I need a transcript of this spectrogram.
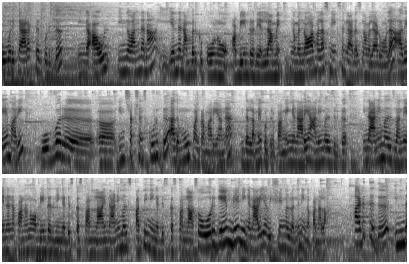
ஒவ்வொரு கேரக்டர் கொடுத்து இங்கே அவுல் இங்கே வந்தனா எந்த நம்பருக்கு போகணும் அப்படின்றது எல்லாமே. நம்ம நார்மலாக ஸ்னேக்ஸ் அண்ட் லேடர்ஸ்லாம் விளையாடுவோம்ல அதே மாதிரி ஒவ்வொரு இன்ஸ்ட்ரக்ஷன்ஸ் கொடுத்து அதை மூவ் பண்ணுற மாதிரியான இதெல்லாமே கொடுத்துருப்பாங்க. இங்கே நிறைய அனிமல்ஸ் இருக்குது இந்த அனிமல்ஸ் வந்து என்னென்ன பண்ணணும் அப்படின்றது நீங்கள் டிஸ்கஸ் பண்ணலாம். இந்த அனிமல்ஸ் பற்றி நீங்கள் டிஸ்கஸ் பண்ணலாம். ஸோ ஒரு கேம்லேயே நீங்கள் நிறைய விஷயங்கள் வந்து நீங்கள் பண்ணலாம். அடுத்தது இந்த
